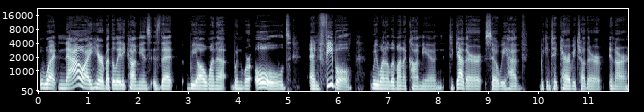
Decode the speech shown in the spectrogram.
What now I hear about the lady communes is that we all want to, when we're old and feeble, we want to live on a commune together, so we have we can take care of each other in our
